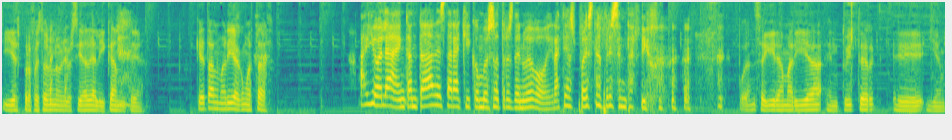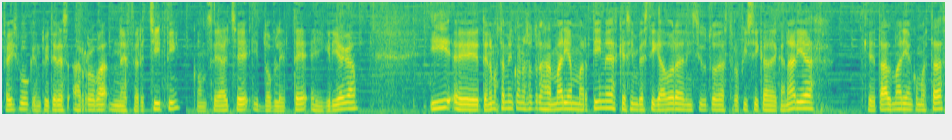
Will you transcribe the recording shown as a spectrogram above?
y es profesora en la Universidad de Alicante. ¿Qué tal María? ¿Cómo estás? Ay, hola, encantada de estar aquí con vosotros de nuevo. Gracias por esta presentación. Pueden seguir a María en Twitter eh, y en Facebook. En Twitter es arroba neferchiti con CH y doble T e Y. Y eh, tenemos también con nosotros a Marian Martínez, que es investigadora del Instituto de Astrofísica de Canarias. ¿Qué tal, Marian? ¿Cómo estás?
